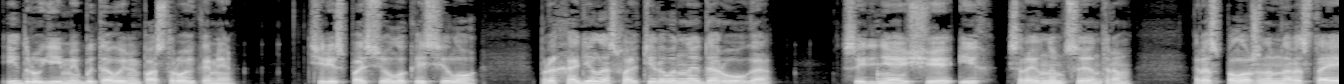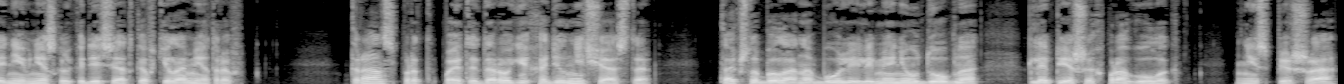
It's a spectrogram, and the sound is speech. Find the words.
и другими бытовыми постройками. Через поселок и село проходила асфальтированная дорога, соединяющая их с районным центром, расположенным на расстоянии в несколько десятков километров. Транспорт по этой дороге ходил нечасто, так что была она более или менее удобна для пеших прогулок. Не спеша,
